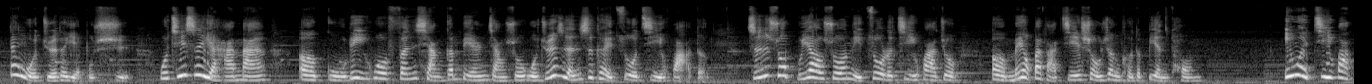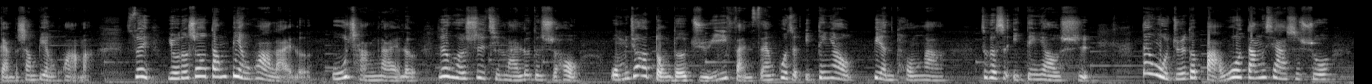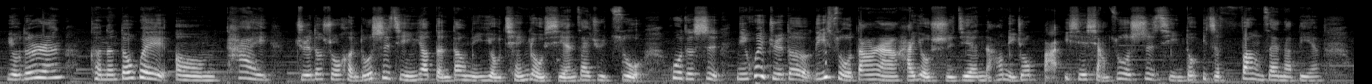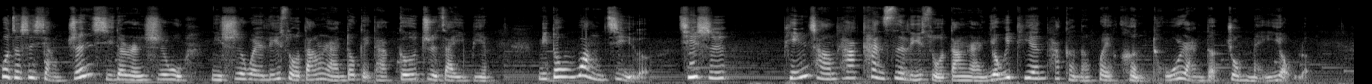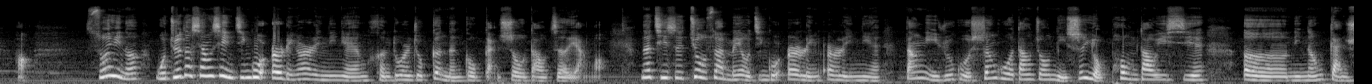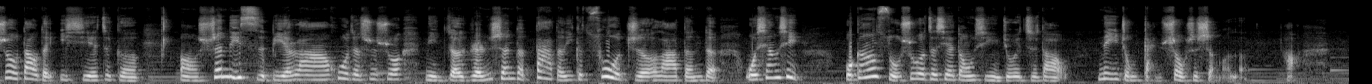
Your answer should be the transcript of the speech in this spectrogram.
但我觉得也不是，我其实也还蛮。呃，鼓励或分享，跟别人讲说，我觉得人是可以做计划的，只是说不要说你做了计划就呃没有办法接受任何的变通，因为计划赶不上变化嘛。所以有的时候当变化来了，无常来了，任何事情来了的时候，我们就要懂得举一反三，或者一定要变通啊，这个是一定要是。但我觉得把握当下是说，有的人可能都会嗯，太觉得说很多事情要等到你有钱有闲再去做，或者是你会觉得理所当然还有时间，然后你就把一些想做的事情都一直放在那边，或者是想珍惜的人事物，你视为理所当然都给它搁置在一边，你都忘记了，其实平常它看似理所当然，有一天它可能会很突然的就没有了。好。所以呢，我觉得相信经过二零二零年，很多人就更能够感受到这样哦。那其实就算没有经过二零二零年，当你如果生活当中你是有碰到一些呃，你能感受到的一些这个呃生离死别啦，或者是说你的人生的大的一个挫折啦等等，我相信我刚刚所说的这些东西，你就会知道那一种感受是什么了。好，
